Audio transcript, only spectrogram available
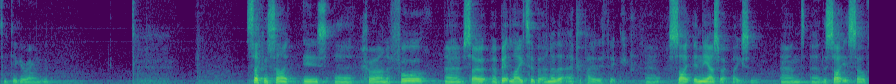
to dig around with. Second site is uh, Kharaneh 4, uh, so a bit later, but another epipaleolithic uh, site in the Azraq Basin. And uh, the site itself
